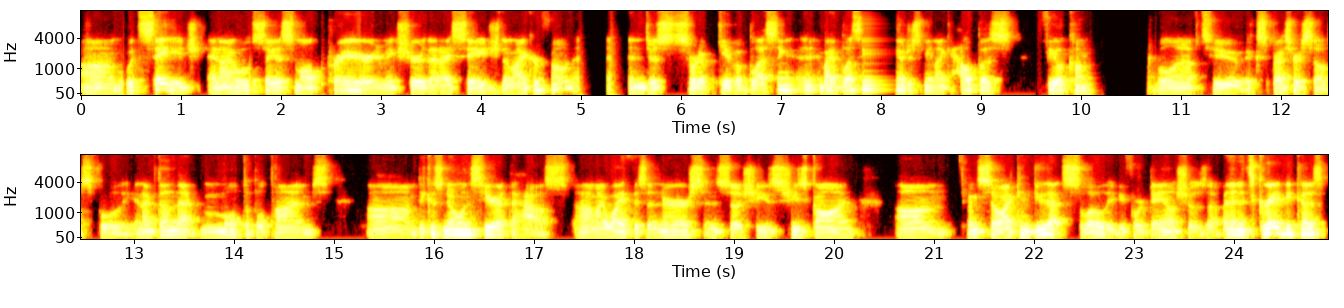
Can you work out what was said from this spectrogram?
um, with sage and i will say a small prayer and make sure that i sage the microphone and just sort of give a blessing and by blessing i just mean like help us feel comfortable enough to express ourselves fully. And i've done that multiple times um, because no one's here at the house. Uh, my wife is a nurse and so she's she's gone. Um, and so i can do that slowly before daniel shows up. And then it's great because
